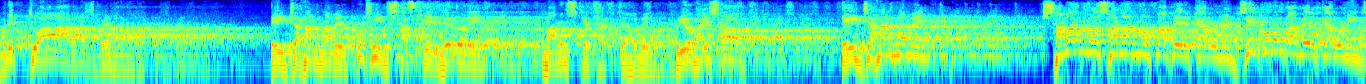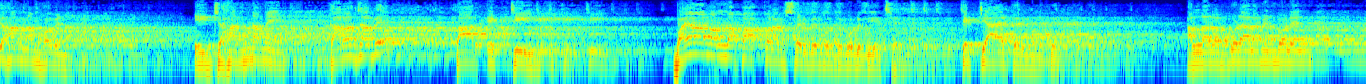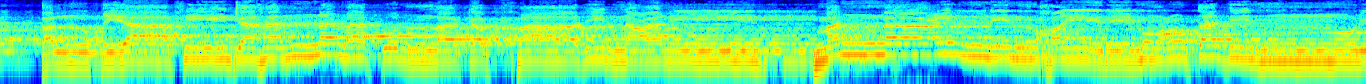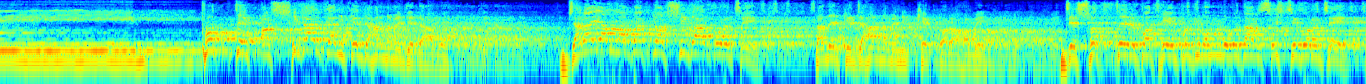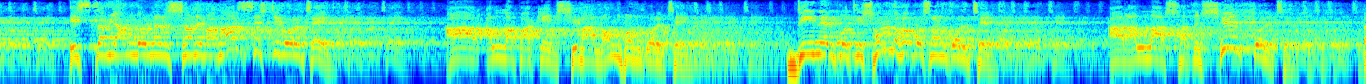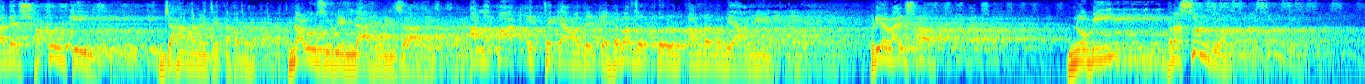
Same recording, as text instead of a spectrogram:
মৃত্যু আর আসবে না। এই জাহান নামের কঠিন শাস্তির ভেতরে মানুষকে থাকতে হবে প্রিয় ভাই সব এই জাহান নামে সামান্য সামান্য পাপের কারণে যে কোনো পাপের কারণেই জাহান নাম হবে না এই জাহান নামে কারা যাবে তার একটি বয়ান আল্লাহ পাক কোরআন শরীফের মধ্যে বলে দিয়েছে একটি আয়াতের মধ্যে আল্লাহ রব্বুল আলমিন বলেন ألقيا في جهنم كل كفار عنيد مناع للخير معتد مريب প্রত্যেক অস্বীকারীকে জাহান নামে যেতে হবে যারাই আল্লাহ পাককে অস্বীকার করেছে তাদেরকে জাহান নামে নিক্ষেপ করা হবে যে সত্যের পথে প্রতিবন্ধকতার সৃষ্টি করেছে ইসলামী আন্দোলনের সামনে বাধার সৃষ্টি করেছে আর আল্লাহ পাকের সীমা লঙ্ঘন করেছে, দিনের প্রতি সন্দেহ পোষণ করেছে, আর আল্লাহর সাথে শেষ করেছে। তাদের সকলকেই জাহান নামে যেতে হবে। আল্লাহ পাক এর থেকে আমাদেরকে হেফাজত করুন। আমরা বলি আমি প্রিয় ভাই সব, নবী, রসুলগণ,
